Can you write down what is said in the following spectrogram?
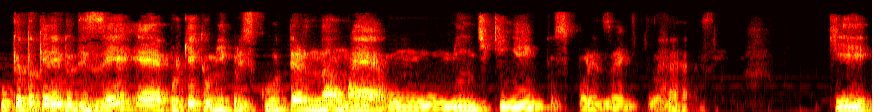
o que eu estou querendo dizer é por que, que o micro scooter não é um Indy 500, por exemplo, que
